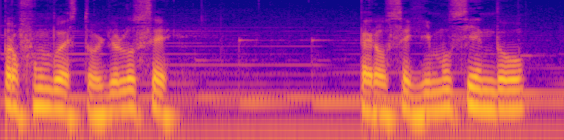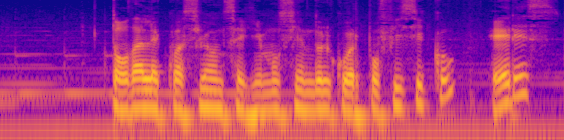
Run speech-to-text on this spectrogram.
profundo esto, yo lo sé, pero seguimos siendo toda la ecuación, seguimos siendo el cuerpo físico, eres,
